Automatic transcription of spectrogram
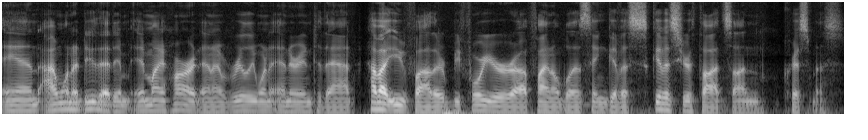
and I want to do that in, in my heart, and I really want to enter into that. How about you, Father? Before your uh, final blessing, give us give us your thoughts on Christmas.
